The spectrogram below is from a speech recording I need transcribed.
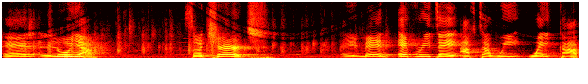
Hallelujah. So, church, amen. Every day after we wake up,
